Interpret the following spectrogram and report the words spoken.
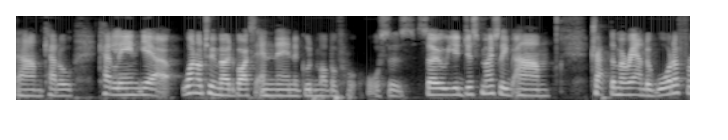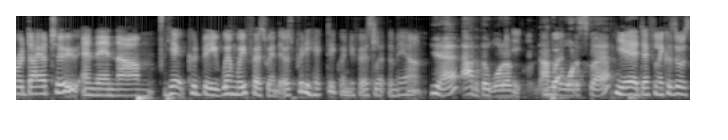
um, cattle cattle in. Yeah, one or two motorbikes and then a good mob of horses. So you're just mostly um, trap them around the water for a day or two, and then um, yeah, it could be when we first went there. It was pretty hectic when you first let them out. Yeah, out of the water, out of the water square. Yeah, definitely, because it was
